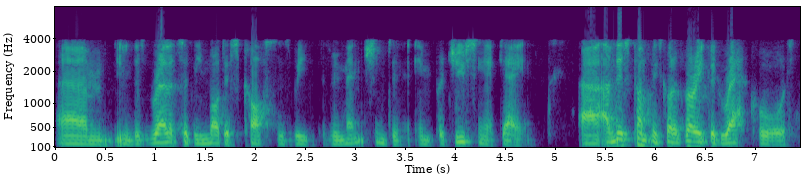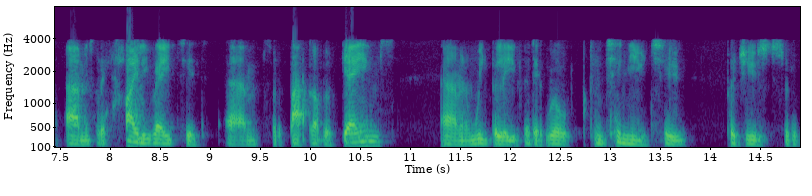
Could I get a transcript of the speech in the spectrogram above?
Um, you know, there's relatively modest costs as we as we mentioned in, in producing a game. Uh, and this company's got a very good record. Um, it's a highly rated um, sort of backlog of games, um, and we believe that it will continue to produce sort of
